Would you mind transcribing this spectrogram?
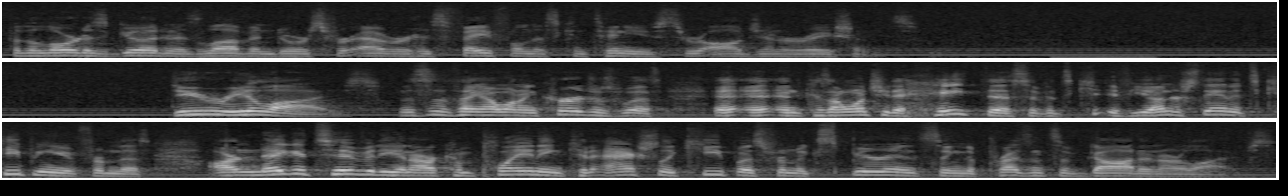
For the Lord is good and his love endures forever. His faithfulness continues through all generations. Do you realize? This is the thing I want to encourage us with, and because I want you to hate this if, it's, if you understand it's keeping you from this. Our negativity and our complaining can actually keep us from experiencing the presence of God in our lives.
